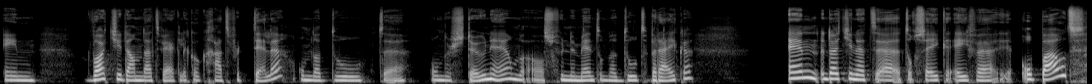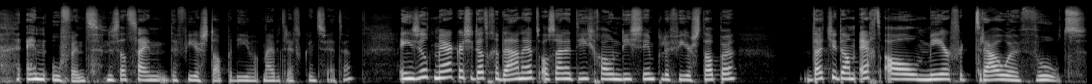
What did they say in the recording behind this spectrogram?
in wat je dan daadwerkelijk ook gaat vertellen om dat doel te ondersteunen, hè, om als fundament om dat doel te bereiken. En dat je het uh, toch zeker even opbouwt en oefent. Dus dat zijn de vier stappen die je wat mij betreft kunt zetten. En je zult merken als je dat gedaan hebt, al zijn het die gewoon die simpele vier stappen, dat je dan echt al meer vertrouwen voelt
